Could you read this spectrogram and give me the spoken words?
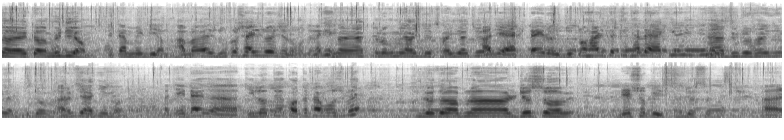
না এটা মিডিয়াম এটা মিডিয়াম আপনার কাছে দুটো সাইজ রয়েছে তো নাকি? না একটা রকমের যে সাইজ আছে। আজ একটাই রয়েছে দুটো হাঁড়িতে কি তাহলে একই জিনিস? হ্যাঁ দুটো সাইজে দুটো আছে একই মাল। আচ্ছা এটা কিলোতে কতটা বসবে? কিলোতে আপনার দেড়শো হবে। দেড়শো পিস দেড়শো আর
